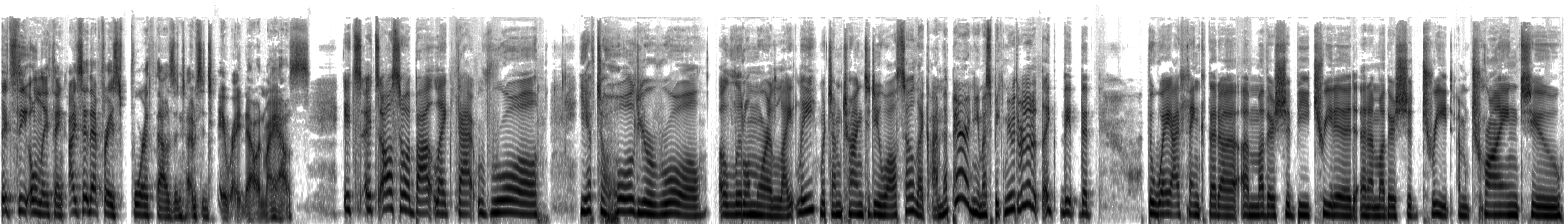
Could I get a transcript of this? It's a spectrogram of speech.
It's the only thing. I say that phrase 4,000 times a day right now in my house. It's it's also about like that role. You have to hold your role a little more lightly, which I'm trying to do also. Like I'm the parent, you must speak to me with like the the the way I think that a, a mother should be treated and a mother should treat. I'm trying to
